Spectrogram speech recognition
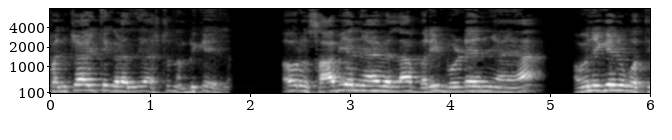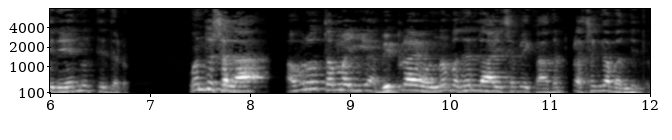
ಪಂಚಾಯಿತಿಗಳಲ್ಲಿ ಅಷ್ಟು ನಂಬಿಕೆ ಇಲ್ಲ. ಅವರು ಸಾಬಿಯ ನ್ಯಾಯವೆಲ್ಲ ಬರೀ ಬುರ್ಡೆಯ ನ್ಯಾಯ ಅವನಿಗೇನು ಗೊತ್ತಿದೆ ಎನ್ನುತ್ತಿದ್ದರು. ಒಂದು ಸಲ ಅವರು ತಮ್ಮ ಈ ಅಭಿಪ್ರಾಯವನ್ನು ಬದಲಾಯಿಸಬೇಕಾದ ಪ್ರಸಂಗ ಬಂದಿತು.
